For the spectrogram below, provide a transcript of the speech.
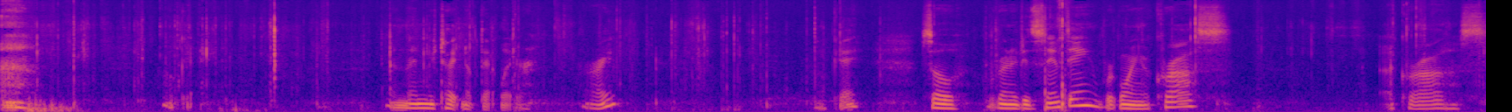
okay. And then you tighten up that layer. All right? Okay. So we're going to do the same thing. We're going across, across,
